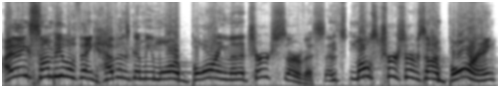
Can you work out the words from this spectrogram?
I think some people think heaven's going to be more boring than a church service. And most church services aren't boring.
